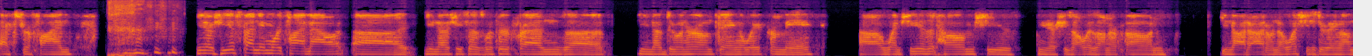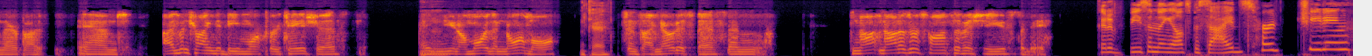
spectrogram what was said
extra fine. you know, she is spending more time out. Uh, you know, she says with her friends. Uh, you know, doing her own thing away from me. Uh, when she is at home, she's you know she's always on her phone. You know, I, I don't know what she's doing on there, but and I've been trying to be more flirtatious, and mm-hmm. you know, more than normal Okay. since I've noticed this, and not not as responsive as she used to be. Could it be something else besides her cheating?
